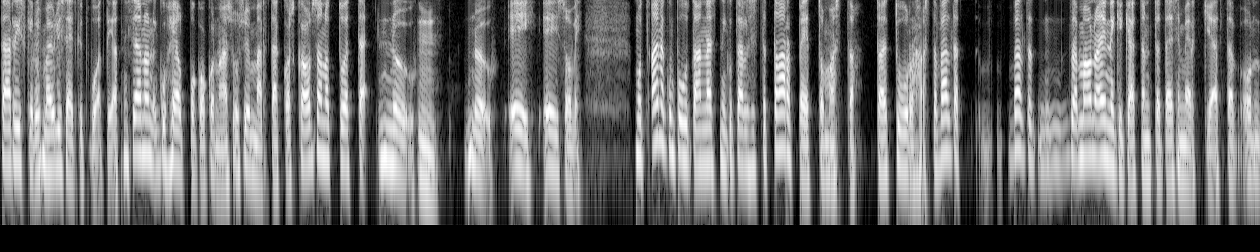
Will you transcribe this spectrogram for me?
tämä riskiryhmä yli 70-vuotiaat, niin sehän on niin kuin helppo kokonaisuus ymmärtää, koska on sanottu, että no, Mm. no, ei, ei sovi. Mutta aina kun puhutaan näistä niin kuin tällaisista tarpeettomasta tai turhasta, vältä, vältä, mä oon ennenkin käyttänyt tätä esimerkkiä, että on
